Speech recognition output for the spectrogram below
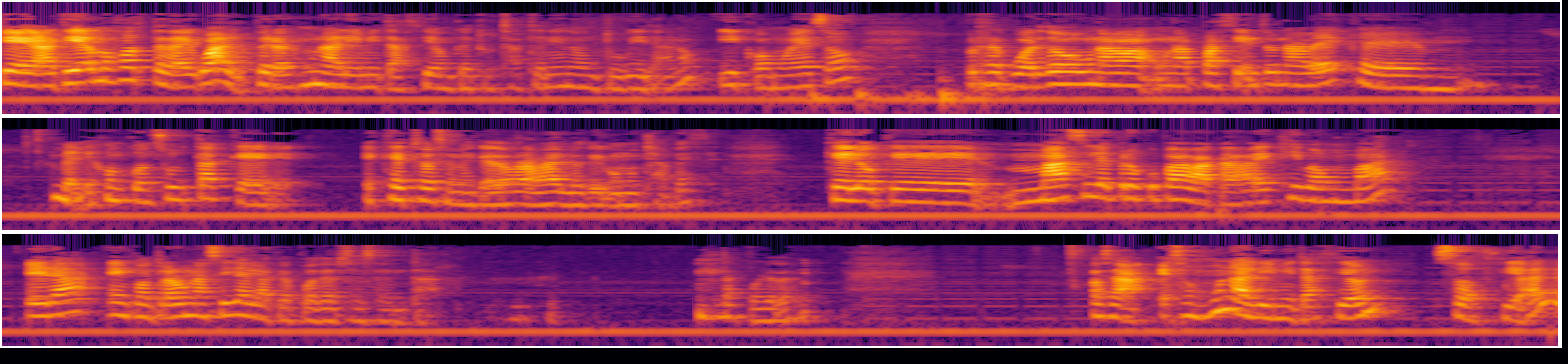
Que a ti a lo mejor te da igual, pero es una limitación que tú estás teniendo en tu vida, ¿no? Y como eso, recuerdo una, una paciente una vez que mm, me dijo en consulta que es que esto se me quedó grabado y lo digo muchas veces, que lo que más le preocupaba cada vez que iba a un bar era encontrar una silla en la que poderse sentar. ¿De acuerdo? O sea, eso es una limitación social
